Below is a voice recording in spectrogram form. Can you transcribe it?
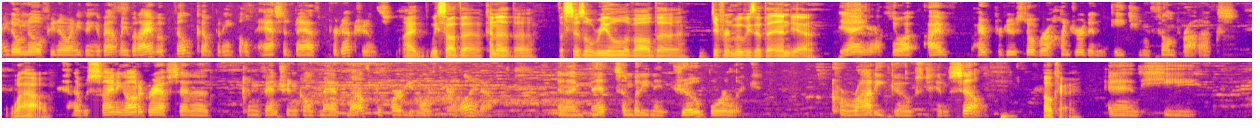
I don't know if you know anything about me, but I have a film company called Acid Bath Productions. I we saw the kind of the the sizzle reel of all the different movies at the end. Yeah. Yeah, yeah. So uh, I've I've produced over 118 film products, Wow. and I was signing autographs at a convention called Mad Monster Party in North Carolina, and I met somebody named Joe Borlick, Karate Ghost himself. Okay. And he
